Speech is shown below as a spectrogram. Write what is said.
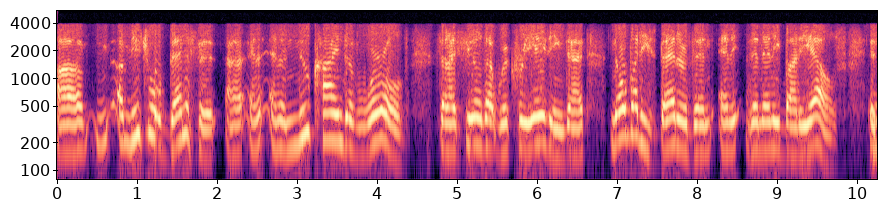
uh, a mutual benefit uh, and, and a new kind of world that I feel that we're creating. That nobody's better than any than anybody else. It's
